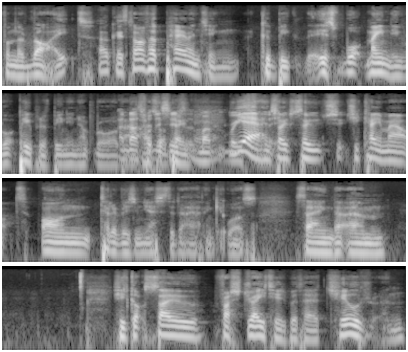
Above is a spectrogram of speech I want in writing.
from the right. Okay, Some of her parenting could be is what mainly what people have been in uproar about. and that's what this is. of parenting. mo- Recently. Yeah, and so so she she came out on television yesterday, I think it was, saying that um, she'd got so frustrated with her children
